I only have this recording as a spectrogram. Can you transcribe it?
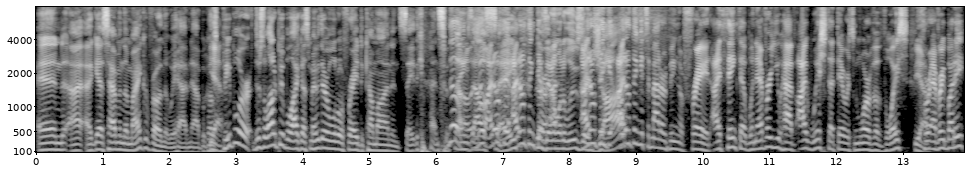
And I, I guess having the microphone that we have now, because Yeah. people are there's a lot of people like us. Maybe they're a little afraid to come on and say the kinds of No, things no, I'll I don't say think. I don't think because they don't want to lose their I don't job. think. I don't think it's a matter of being afraid. I think that whenever you have, I wish that there was more of a voice Yeah. for everybody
